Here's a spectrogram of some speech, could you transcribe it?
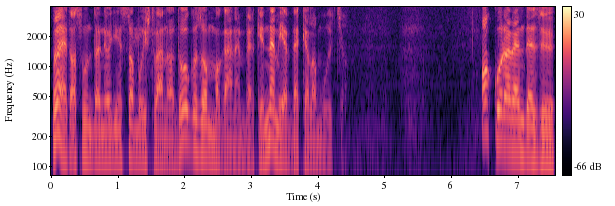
Lehet azt mondani, hogy én Szabó Istvánnal dolgozom, magánemberként, nem érdekel a múltja. Akkor a rendező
